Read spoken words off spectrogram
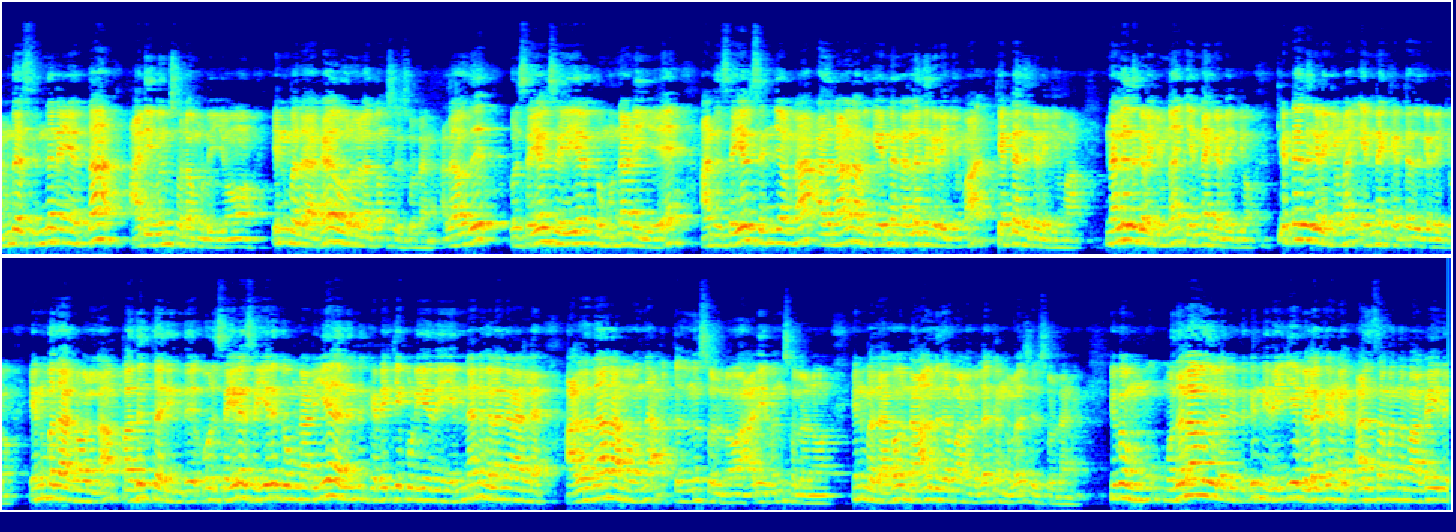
அந்த சிந்தனையை தான் அறிவுன்னு சொல்ல முடியும் என்பதாக ஒரு விளக்கம் சொல்லி சொல்றாங்க. அதாவது ஒரு செயல் செய்யறதுக்கு முன்னாடியே அந்த செயல் செஞ்சோம்னா அதனால நமக்கு என்ன நல்லது கிடைக்குமா கெட்டது கிடைக்குமா? நல்லது கிடைக்கும்னா என்ன கிடைக்கும்? கெட்டது கிடைக்கும்னா என்ன கெட்டது கிடைக்கும்? என்பதாகவெல்லாம் பகுத்தறிந்து ஒரு செயலை செய்யறதுக்கு முன்னாடியே அதுல இருந்து கிடைக்கக்கூடியது என்னன்னு விளங்குறாங்கல்ல அதை தான் நாம வந்து அக்கல்னு சொல்லணும் அறிவுன்னு சொல்லணும் என்பதாக ஒரு நாலு விதமான விளக்கங்களை சொல்றாங்க. இப்ப மு- முதலாவது விளக்கத்துக்கு நிறைய விளக்கங்கள். அது சம்பந்தமாக இது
